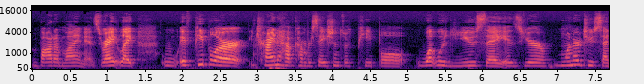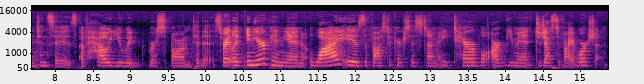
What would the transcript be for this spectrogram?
bottom line is, right? Like, if people are trying to have conversations with people, what would you say is your one or two sentences of how you would respond to this, right? Like, in your opinion, why is the foster care system a terrible argument to justify abortion?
